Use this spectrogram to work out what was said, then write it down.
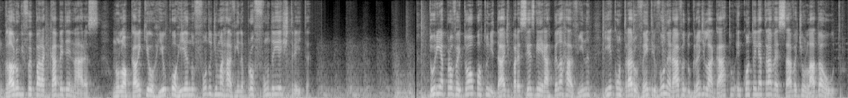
Glaurung foi para Cabedenaras, no local em que o rio corria no fundo de uma ravina profunda e estreita. Túrin aproveitou a oportunidade para se esgueirar pela ravina e encontrar o ventre vulnerável do grande lagarto enquanto ele atravessava de um lado a outro.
